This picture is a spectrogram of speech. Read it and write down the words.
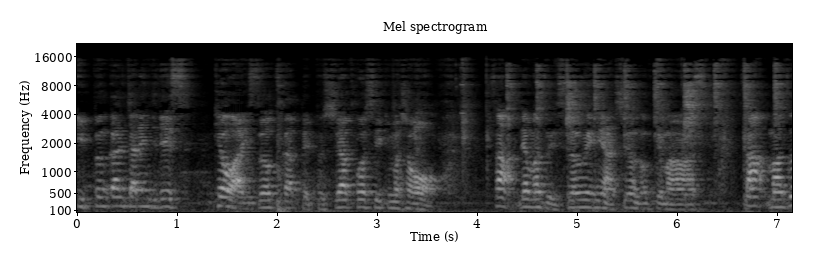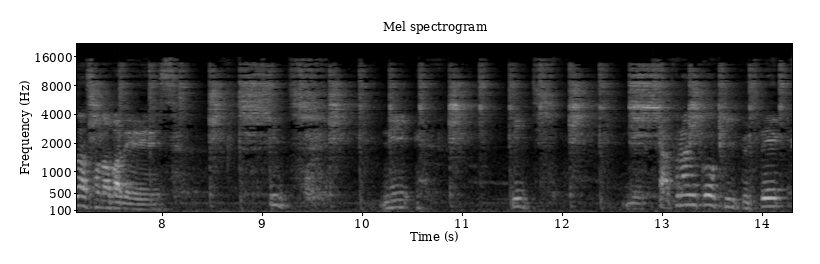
1分間チャレンジです。今日は椅子を使ってプッシュアップをしていきましょう。さあではまず椅子の上に足を乗っけます。さあまずはその場です。121さあプランクをキープしていく。さ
